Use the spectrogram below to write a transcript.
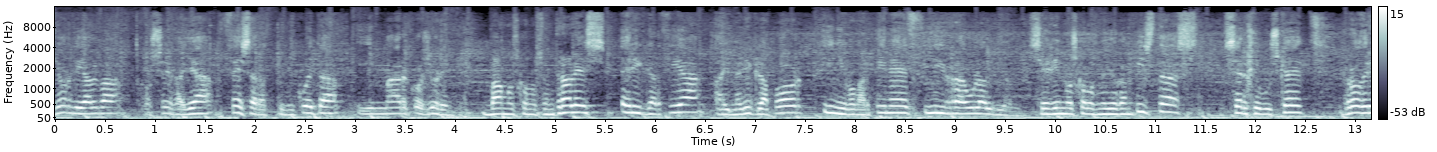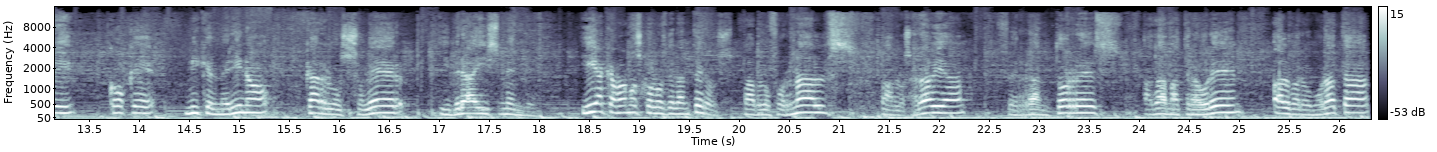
Jordi Alba, José Gallá, César Azpilicueta y Marcos Llorente. Vamos con los centrales, Eric García, Aymeric Laporte, Íñigo Martínez y Raúl Albiol. Seguimos con los mediocampistas, Sergio Busquets, Rodri, Coque, Miquel Merino, Carlos Soler y Brais Méndez. Y acabamos con los delanteros, Pablo Fornals, Pablo Sarabia, Ferran Torres, Adama Traoré, Álvaro Morata,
